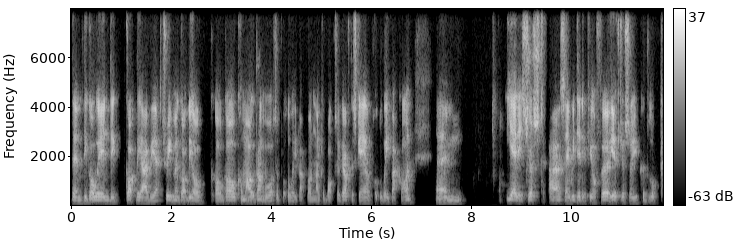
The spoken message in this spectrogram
Then they go in, they got the IVF treatment, got the all, all goal, come out, drank water, put the weight back on like a boxer, get off the scale, put the weight back on. Um, yeah, it's just, I say, we did it for your 30th just so you could look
